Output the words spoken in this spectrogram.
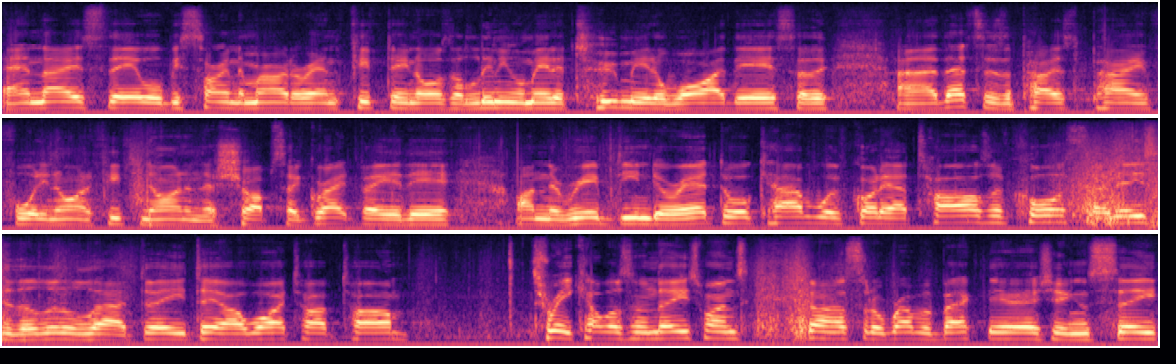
and those there will be selling tomorrow at around $15 a linear metre, 2 metre wide there so uh, that's as opposed to paying 49 or 59 in the shop so great value there on the ribbed indoor outdoor cover. We've got our tiles of course so these are the little uh, DIY type tile three colours on these ones. Got a nice little rubber back there as you can see.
